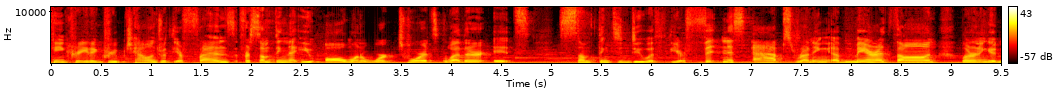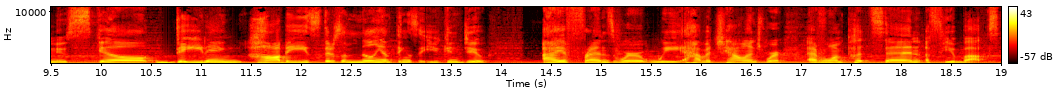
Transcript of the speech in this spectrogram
Can you create a group challenge with your friends for something that you all want to work towards, whether it's something to do with your fitness apps, running a marathon, learning a new skill, dating, hobbies. There's a million things that you can do. I have friends where we have a challenge where everyone puts in a few bucks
